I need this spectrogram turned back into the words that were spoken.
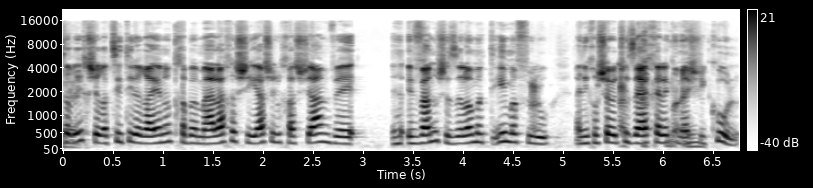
צריך שרציתי לראיין אותך במהלך השהייה שלך שם, והבנו שזה לא מתאים אפילו, אני חושבת שזה היה חלק מהשיקול.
